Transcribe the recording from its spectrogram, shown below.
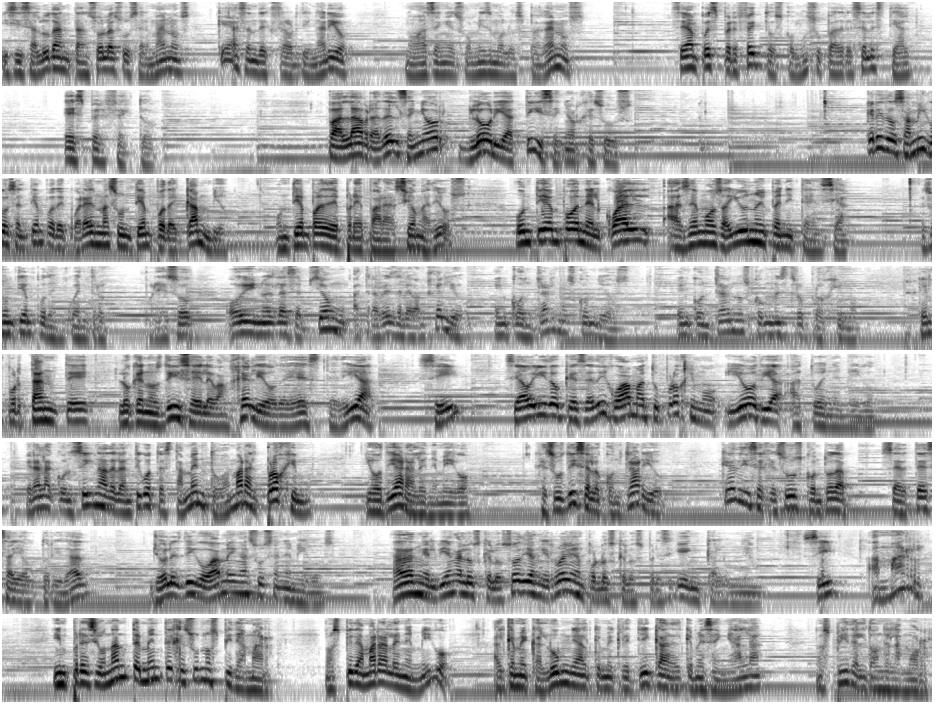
Y si saludan tan solo a sus hermanos, ¿qué hacen de extraordinario? ¿No hacen eso mismo los paganos? Sean pues perfectos como su Padre Celestial es perfecto. Palabra del Señor, gloria a ti, Señor Jesús. Queridos amigos, el tiempo de Cuaresma es un tiempo de cambio, un tiempo de preparación a Dios, un tiempo en el cual hacemos ayuno y penitencia. Es un tiempo de encuentro por eso hoy no es la excepción a través del Evangelio, encontrarnos con Dios, encontrarnos con nuestro prójimo. Qué importante lo que nos dice el Evangelio de este día. Sí, se ha oído que se dijo ama a tu prójimo y odia a tu enemigo. Era la consigna del Antiguo Testamento, amar al prójimo y odiar al enemigo. Jesús dice lo contrario. ¿Qué dice Jesús con toda certeza y autoridad? Yo les digo, amen a sus enemigos, hagan el bien a los que los odian y rueguen por los que los persiguen y calumnian. Sí, amar. Impresionantemente Jesús nos pide amar. Nos pide amar al enemigo, al que me calumnia, al que me critica, al que me señala. Nos pide el don del amor.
